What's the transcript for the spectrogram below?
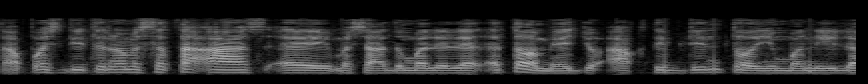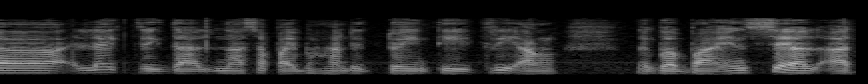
Tapos dito naman sa taas ay masyadong malilit. Ito, medyo active din to yung Manila Electric dahil nasa 523 ang nagba-buy and sell at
